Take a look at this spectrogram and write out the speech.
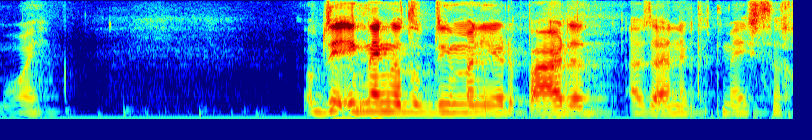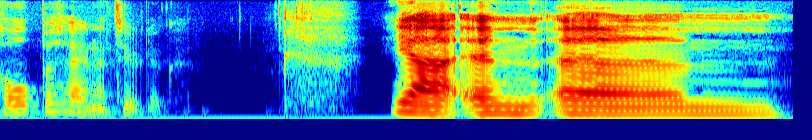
mooi. Op die, ik denk dat op die manier de paarden uiteindelijk het meeste geholpen zijn, natuurlijk. Ja, en. Um,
